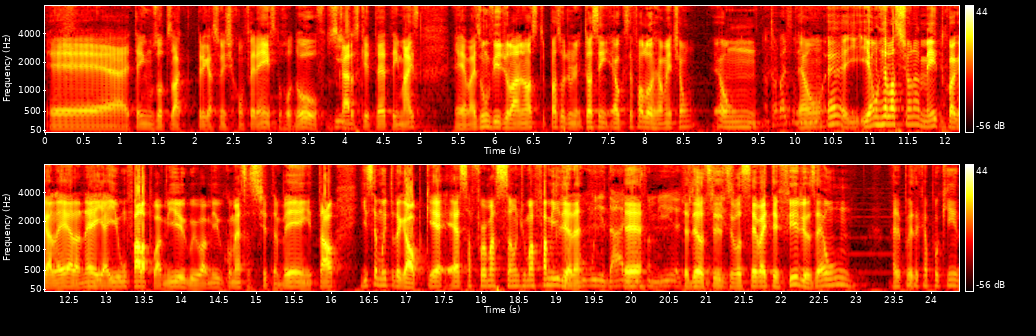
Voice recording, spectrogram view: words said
É, tem uns outros lá, pregações de conferência, do Rodolfo, dos Isso. caras que até tem mais. É, mas um vídeo lá nosso passou de um. Então, assim, é o que você falou, realmente é um. É um É um trabalho é um, é, e é um relacionamento com a galera, né? E aí um fala pro amigo e o amigo começa a assistir também e tal. Isso é muito legal, porque é essa formação de uma família, né? Comunidade, É, uma família. Entendeu? justamente Se, se você vai ter filhos, é um. Aí depois, daqui a pouquinho,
